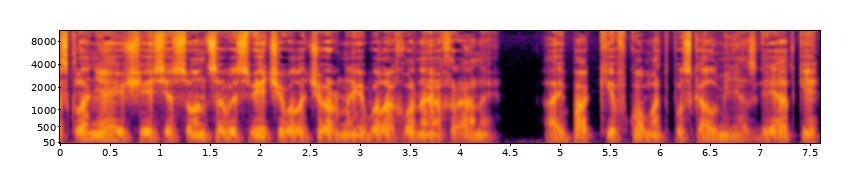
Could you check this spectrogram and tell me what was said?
склоняющееся солнце высвечивало черные балахоны охраны, Айпак кивком отпускал меня с грядки,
